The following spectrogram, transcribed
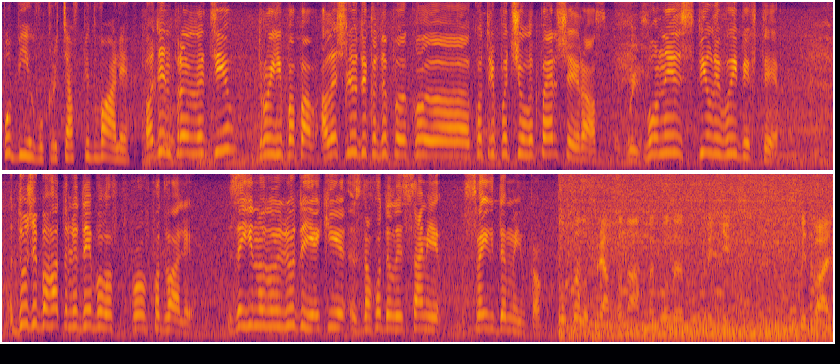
побіг в укриття в підвалі. Один прилетів, другий попав. Але ж люди, коли котрі почули перший раз, вони спіли вибігти. Дуже багато людей було в, в підвалі. Загинули люди, які знаходились самі в своїх домівках. Лупило прямо по нам. Ми були в укритті в підвалі.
